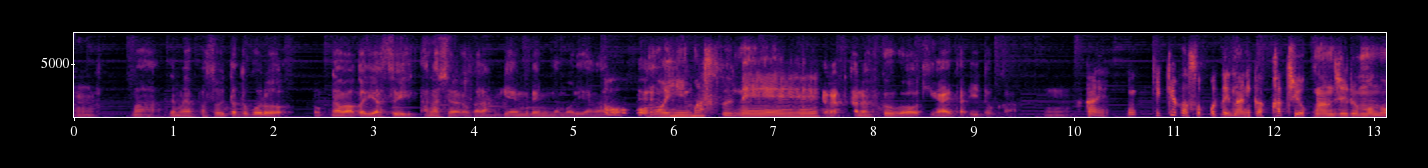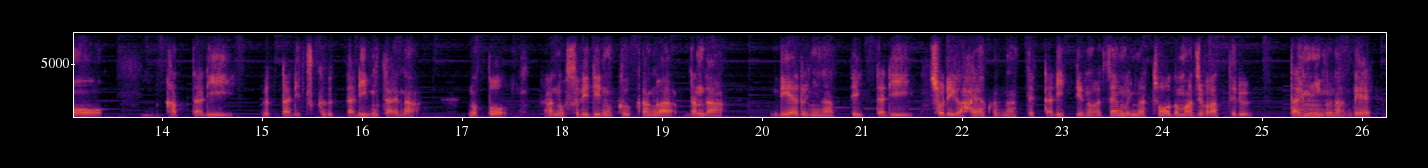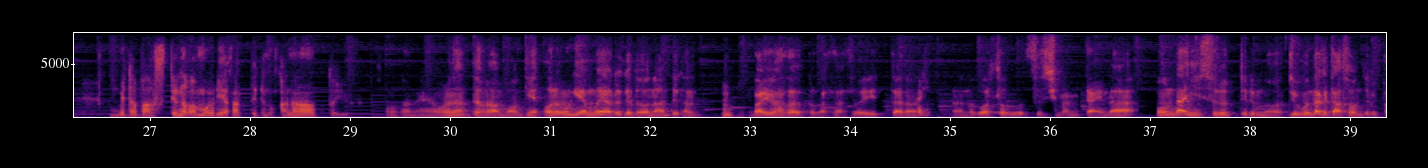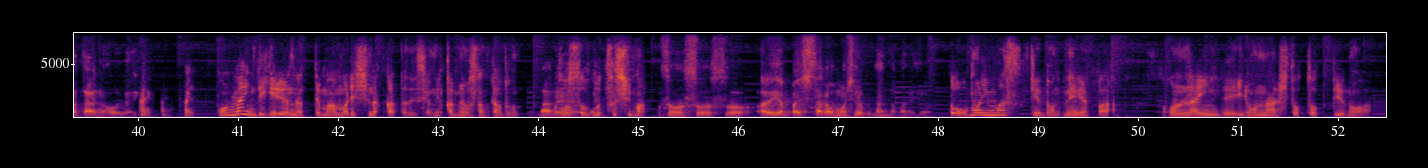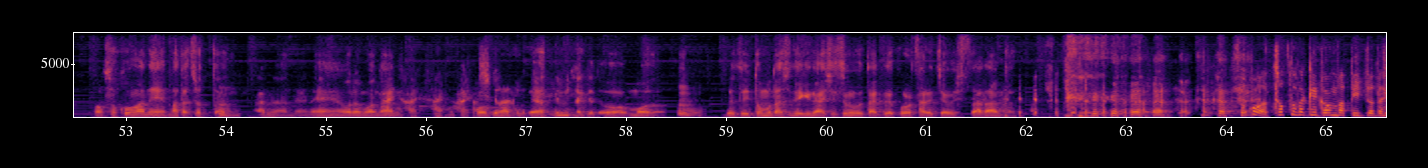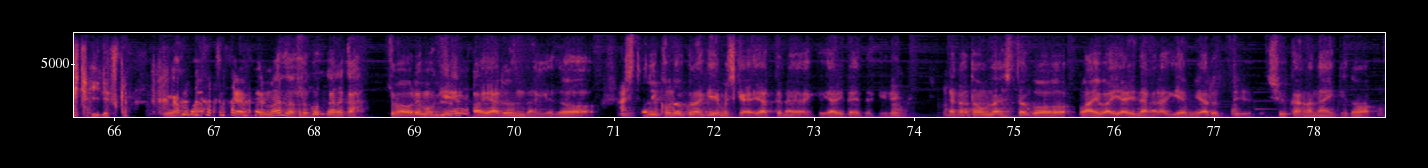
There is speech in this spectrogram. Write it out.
うん。まあでもやっぱそういったところなんか分かりやすい話なのかな。ゲームでみんな盛り上がって。と思いますね。キャ。ラクターの服を着替えたりとか、うん、はい、結局はそこで何か価値を感じるものを買ったり売ったり作ったりみたいなのとあの 3D の空間がだんだんリアルになっていったり処理が速くなっていったりっていうのが全部今ちょうど交わってるタイミングなんでメタバースっていうのが盛り上がってるのかなという。そうだね。俺なんてほらもうゲ俺もゲームやるけどなんていうかバイオハザードとかさそういったの,、はい。あのゴースト・オブ・ツシマみたいなオンラインにするっていうよりも自分だけで遊んでるパターンが多いわけ、はいはいはい、オンラインできるようになってもあんまりしなかったですよね、亀尾さん、多分。なるほど放送物島。そうそうそう。あれやっぱりしたら面白くなるのかねよと思いますけどね、やっぱ。オンラインでいろんな人とっていうのは。そこがねまたちょっとうんあれなんだよね、俺もなんかはいはいはいはい。フォートナイトとかやってみたけど、もううん、別に友達できないし、すぐ歌って殺されちゃうしさ、なんか。そこはちょっとだけ頑張っていただいていいですか？やっぱやっぱりまずはそこからか。つまり俺もゲームはやるんだけど、はい一人孤独なゲームしかやってないわけ、やりたい時ね。うんだから友達とこう、ワイワイやりながらゲームやるっていう習慣がないけど、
